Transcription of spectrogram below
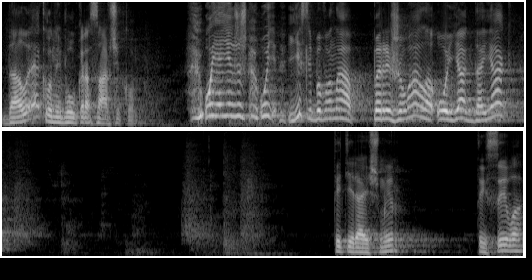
Далеко не був красавчиком. Ой, а як же ж, ой, якщо б вона переживала, ой, як да як. Ти тіряєш мир, ти сива,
